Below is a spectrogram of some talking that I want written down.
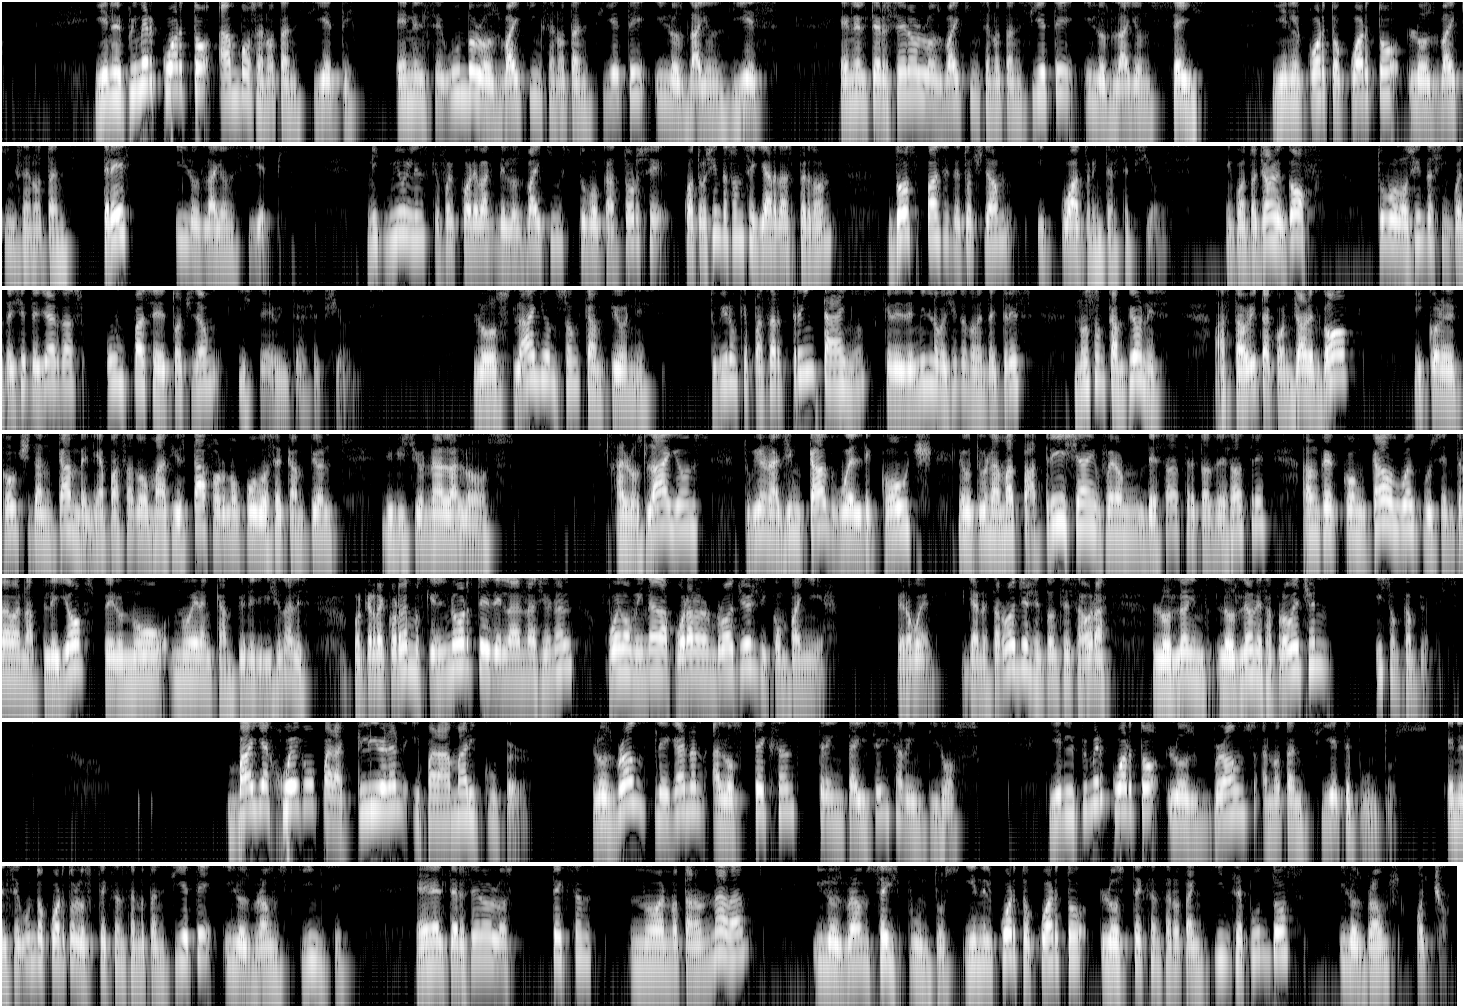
Y en el primer cuarto ambos anotan 7. En el segundo los Vikings anotan 7 y los Lions 10. En el tercero los Vikings anotan 7 y los Lions 6. Y en el cuarto cuarto los Vikings anotan 3 y los Lions 7. Nick Mullens, que fue el coreback de los Vikings, tuvo 14, 411 yardas, perdón, dos pases de touchdown y cuatro intercepciones. En cuanto a Jared Goff, tuvo 257 yardas, un pase de touchdown y cero intercepciones. Los Lions son campeones. Tuvieron que pasar 30 años que desde 1993 no son campeones. hasta ahorita con Jared Goff y con el coach Dan Campbell. Y ha pasado Matthew Stafford, no pudo ser campeón divisional a los, a los Lions. Tuvieron a Jim Caldwell de coach, luego tuvieron a Matt Patricia y fueron desastre tras desastre. Aunque con Caldwell pues entraban a playoffs, pero no, no eran campeones divisionales. Porque recordemos que el norte de la nacional fue dominada por Aaron Rodgers y compañía. Pero bueno, ya no está Rodgers, entonces ahora los Leones, los Leones aprovechan y son campeones. Vaya juego para Cleveland y para Amari Cooper. Los Browns le ganan a los Texans 36 a 22. Y en el primer cuarto los Browns anotan 7 puntos. En el segundo cuarto los Texans anotan 7 y los Browns 15. En el tercero los Texans no anotaron nada y los Browns 6 puntos. Y en el cuarto cuarto los Texans anotan 15 puntos y los Browns 8.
